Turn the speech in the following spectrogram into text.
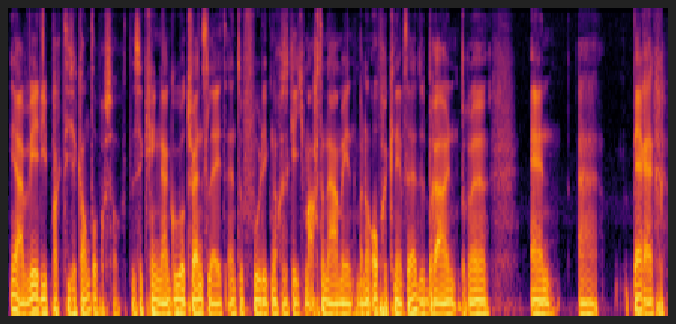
ja, weer die praktische kant opgezocht. Dus ik ging naar Google Translate. En toen voerde ik nog eens een keertje mijn achternaam in. Maar dan opgeknipt. Hè? Dus Bruin, Brun. En eh, Berg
